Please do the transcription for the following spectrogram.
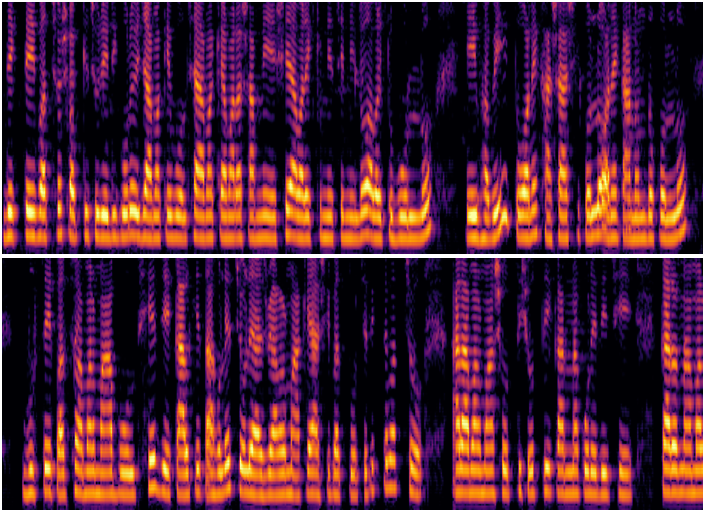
দেখতেই পাচ্ছ সব কিছু রেডি করে ওই যে আমাকে বলছে, আমাকে আমার সামনে এসে আবার একটু নেচে নিল, আবার একটু বলল। এইভাবেই তো অনেক হাসাহাসি করল, অনেক আনন্দ করল। বুঝতেই পারছ, আমার মা বলছে যে কালকে তাহলে চলে আসবে, আমার মাকে আশীর্বাদ করছে, দেখতে পাচ্ছ? আর আমার মা সত্যি সত্যি কান্না করে দিচ্ছে। কারণ আমার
